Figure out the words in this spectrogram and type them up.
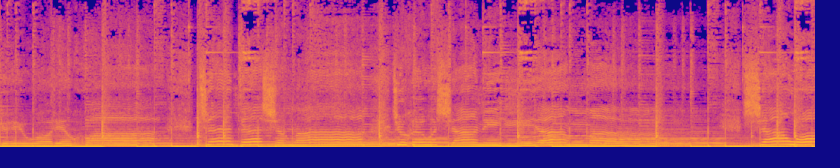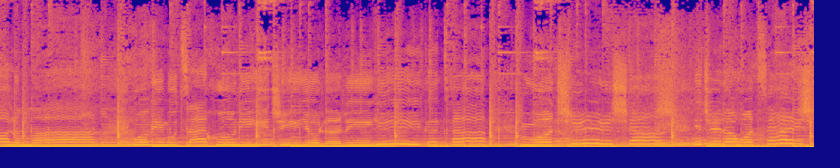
给我电话？真的想吗？就和我想你一样吗？了另一个他，我只想你知道我在想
